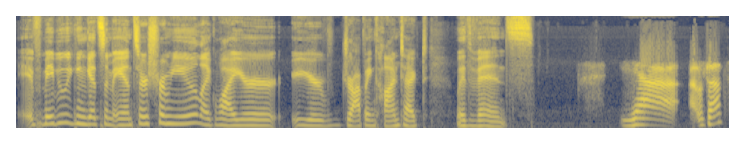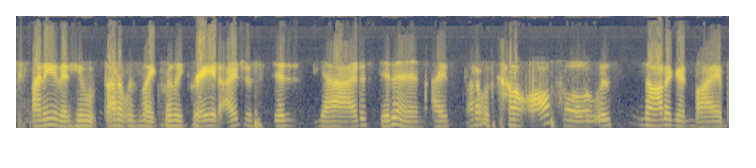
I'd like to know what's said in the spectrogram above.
if maybe we can get some answers from you, like why you're you're dropping contact with Vince. Yeah, that's funny that he thought it was like really great. I just did. Yeah, I just didn't. I thought it was kind of awful. It was not a good vibe.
